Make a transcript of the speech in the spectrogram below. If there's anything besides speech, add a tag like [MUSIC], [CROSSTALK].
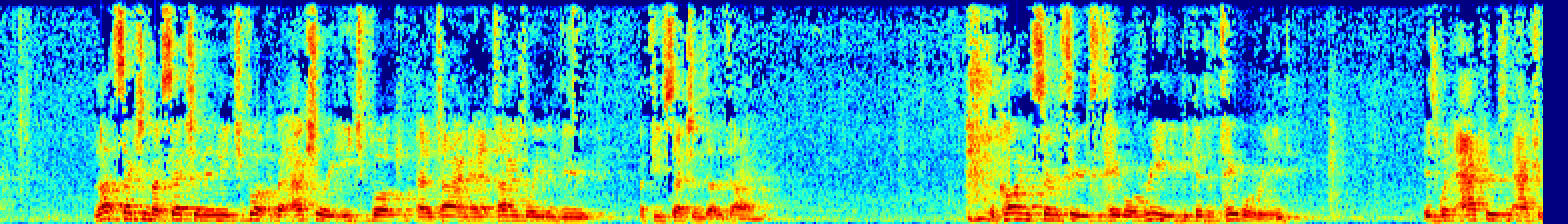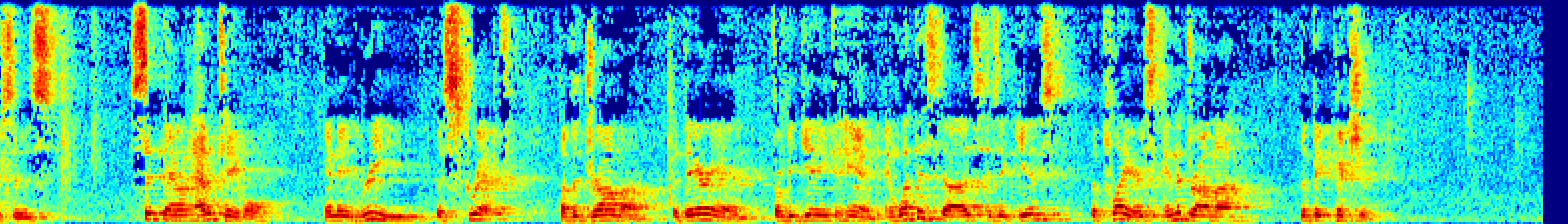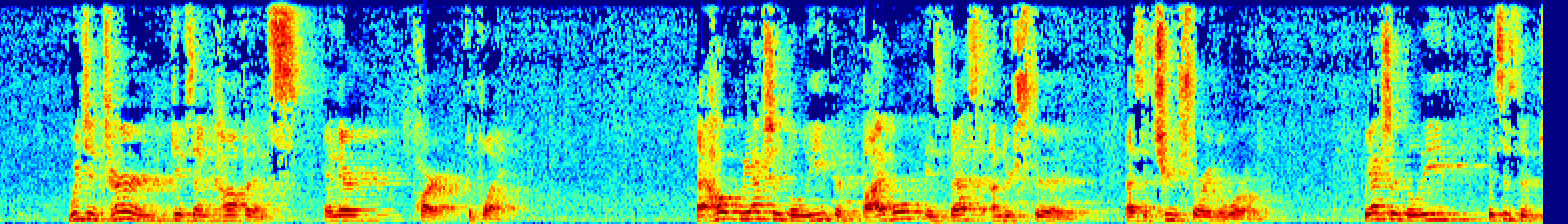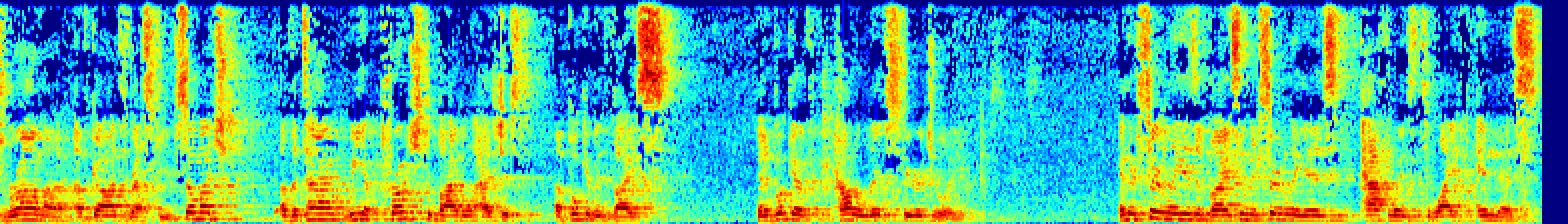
Not section by section in each book, but actually each book at a time, and at times we'll even do a few sections at a time. We're calling this sermon series Table Read because a table read is when actors and actresses sit down at a table and they read the script of the drama that they're in from beginning to end. And what this does is it gives the players in the drama the big picture, which in turn gives them confidence in their part to play. At Hope, we actually believe the Bible is best understood as the true story of the world. We actually believe this is the drama of God's rescue. So much of the time, we approach the Bible as just a book of advice and a book of how to live spiritually. And there certainly is advice and there certainly is pathways to life in this.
